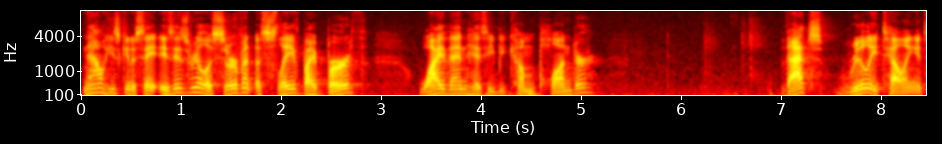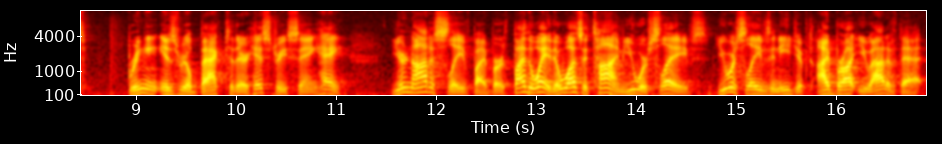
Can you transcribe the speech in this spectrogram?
now he's going to say, Is Israel a servant, a slave by birth? Why then has he become plunder? That's really telling. It's bringing Israel back to their history, saying, Hey, you're not a slave by birth. By the way, there was a time you were slaves. You were slaves in Egypt. I brought you out of that.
